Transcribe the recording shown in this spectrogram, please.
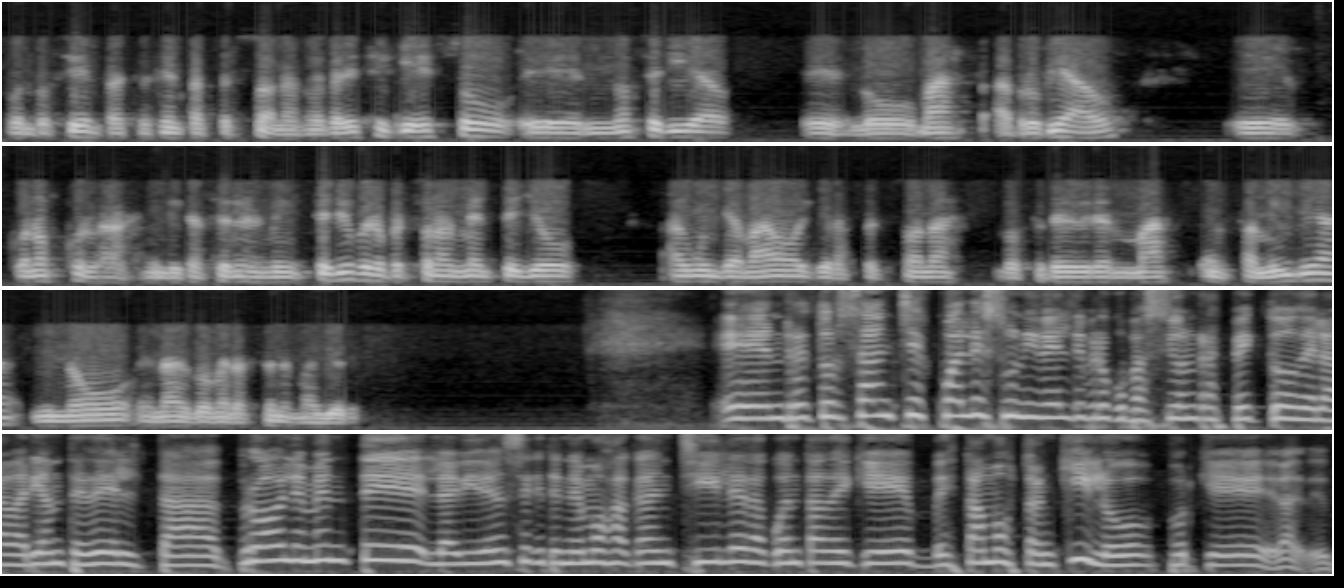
con 200, 300 personas. Me parece que eso eh, no sería eh, lo más apropiado. Eh, conozco las indicaciones del Ministerio, pero personalmente yo hago un llamado a que las personas lo celebren más en familia y no en aglomeraciones mayores. En rector Sánchez, ¿cuál es su nivel de preocupación respecto de la variante Delta? Probablemente la evidencia que tenemos acá en Chile da cuenta de que estamos tranquilos porque eh,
